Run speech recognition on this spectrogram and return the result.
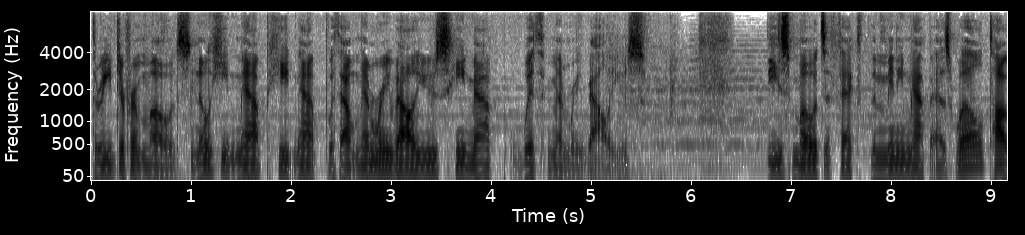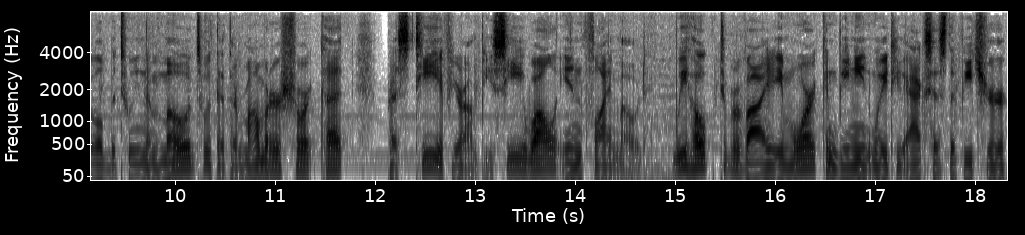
three different modes no heat map, heat map without memory values, heat map with memory values. These modes affect the mini map as well. Toggle between the modes with the thermometer shortcut. Press T if you're on PC while in fly mode. We hope to provide a more convenient way to access the feature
